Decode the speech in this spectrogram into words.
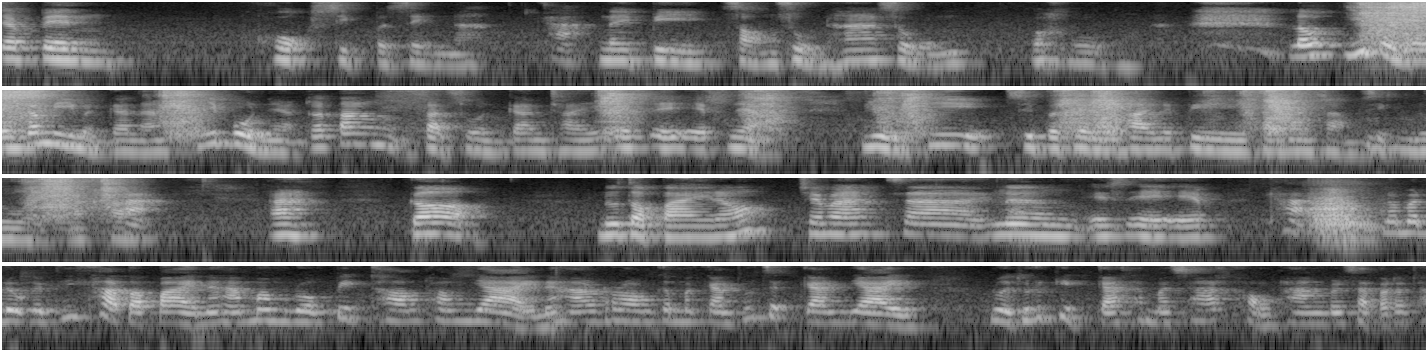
จะเป็น 60%นะค่ะในปี 2050 โอ้โห แล้วญี่ปุ่นเองก็มีเหมือนกันนะ ญี่ปุ่นเนี่ยก็ตั้งสัดส่วนการใช้ SAF เนี่ย อยู่ที่ 10%ภายในปี 2030 ด้วยนะคะค่ะอะก็ดูต่อไปเนาะใช่ไหมใช่ค่ะเรื่อง SAF ค่ะ เรามาดูกันที่ข่าวต่อไปนะคะหมัมหลวงปิกทองทองใหญ่นะคะ รองกรรมการผู้จัดการใหญ่ หน่วยธุรกิจก๊าซธรรมชาติของทางบริษัทปตท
